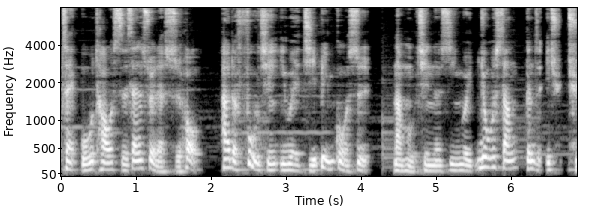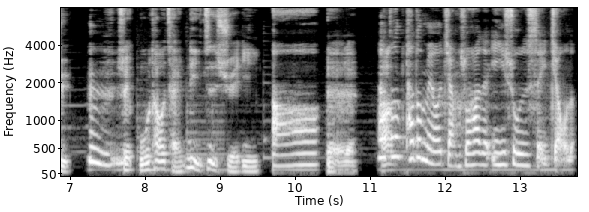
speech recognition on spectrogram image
在吴涛十三岁的时候，他的父亲因为疾病过世，那母亲呢是因为忧伤跟着一起去，嗯，所以吴涛才立志学医。哦，对对对，他都他都没有讲说他的医术是谁教的。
